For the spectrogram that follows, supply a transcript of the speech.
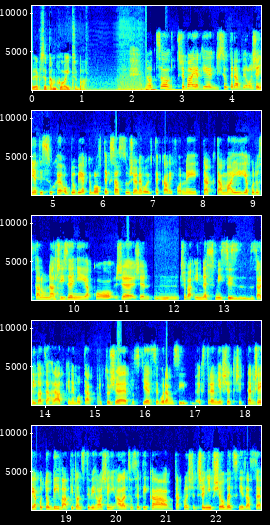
Jak se tam chovají třeba? No co třeba, jak je, když jsou teda vyloženě ty suché období, jak to bylo v Texasu, že nebo i v té Kalifornii, tak tam mají, jako dostanou nařízení, jako že, že třeba i nesmí si zalívat zahrádky nebo tak, protože prostě se voda musí extrémně šetřit. Takže jako to bývá, tyhle ty vyhlášení, ale co se týká takhle šetření všeobecně zase,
